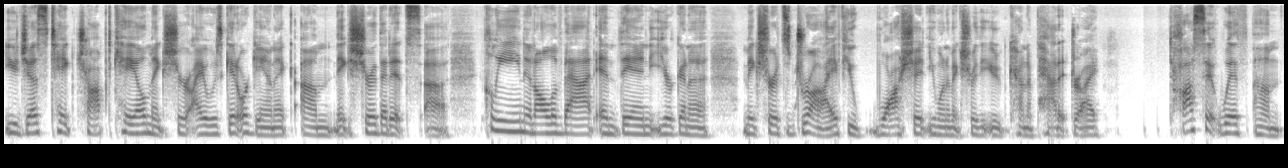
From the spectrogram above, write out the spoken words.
You just take chopped kale, make sure I always get organic, um, make sure that it's uh, clean and all of that. And then you're to make sure it's dry. If you wash it, you want to make sure that you kind of pat it dry. Toss it with um,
